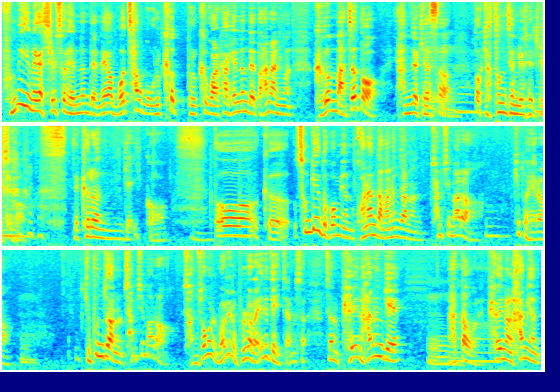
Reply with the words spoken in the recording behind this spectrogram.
분명히 내가 실수를 했는데 내가 못 참고 울컥 벌컥 왈칵 했는데도 하나님은 그것마저도 합력해서 또 교통정리를 해주시고 이제 그런 게 있고 또그 성경도 보면 고난 당하는 자는 참지 마라 기도해라 기쁜 자는 참지 마라 찬송을 노래를 불러라 이래 돼 있잖아요. 그래서 저는 표현하는 게 낫다고 보네요. 표현을 하면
